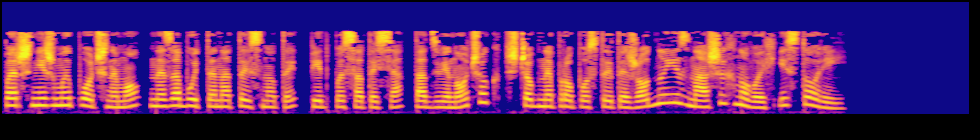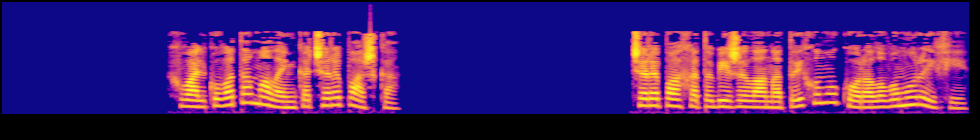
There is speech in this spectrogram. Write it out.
Перш ніж ми почнемо, не забудьте натиснути, підписатися та дзвіночок, щоб не пропустити жодної з наших нових історій. Хвалькувата маленька черепашка. Черепаха тобі жила на тихому кораловому рифі.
